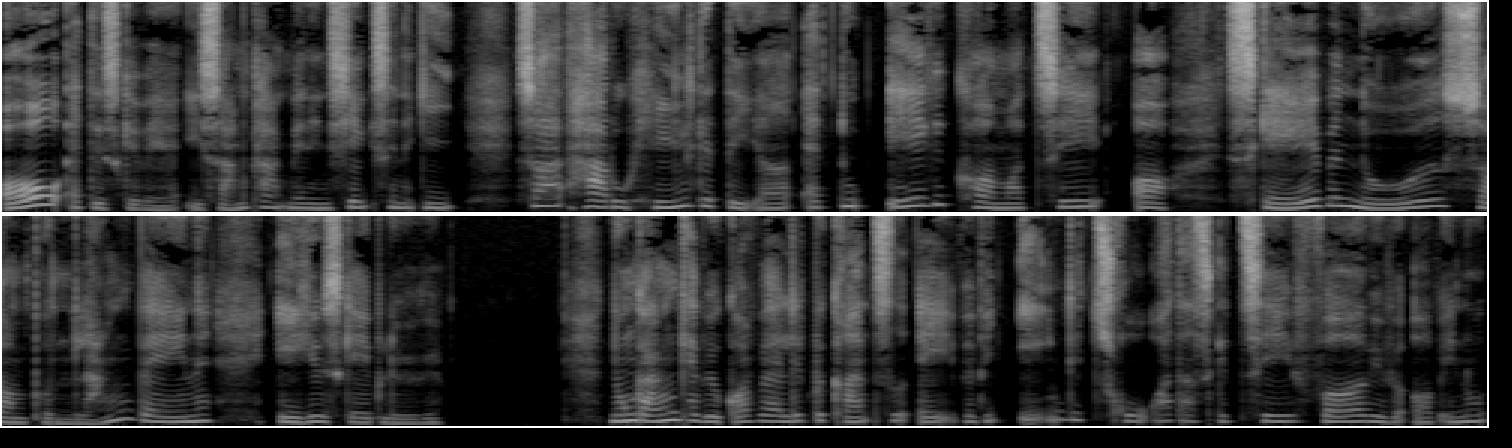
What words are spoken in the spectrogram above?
og at det skal være i samklang med din sjæls energi, så har du helgarderet, at du ikke kommer til at skabe noget, som på den lange bane ikke vil skabe lykke. Nogle gange kan vi jo godt være lidt begrænset af, hvad vi egentlig tror, der skal til, for at vi vil op endnu,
